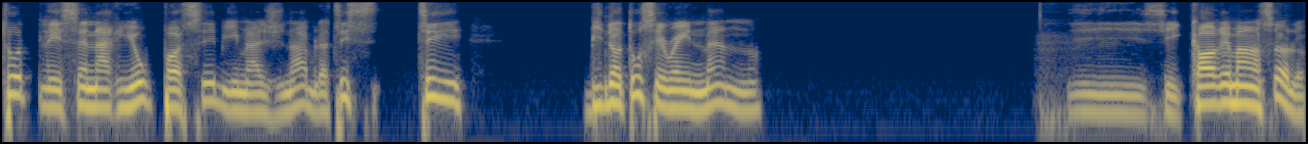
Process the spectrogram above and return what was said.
tous les scénarios possibles et imaginables. Tu sais, Binotto, c'est Rain Man. C'est carrément ça. Là.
